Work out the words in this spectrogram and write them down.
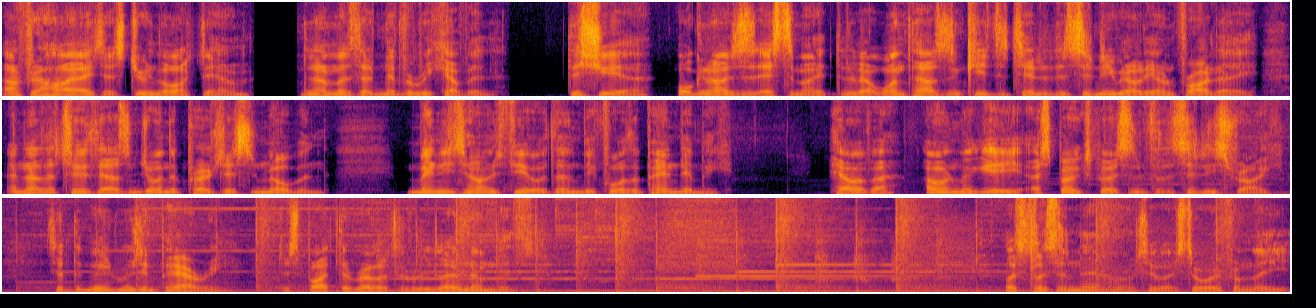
After a hiatus during the lockdown, the numbers have never recovered. This year, organisers estimate that about 1,000 kids attended the Sydney rally on Friday, another 2,000 joined the protest in Melbourne, many times fewer than before the pandemic. However, Owen McGee, a spokesperson for the Sydney strike, said the mood was empowering, despite the relatively low numbers. Let's listen now to a story from the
